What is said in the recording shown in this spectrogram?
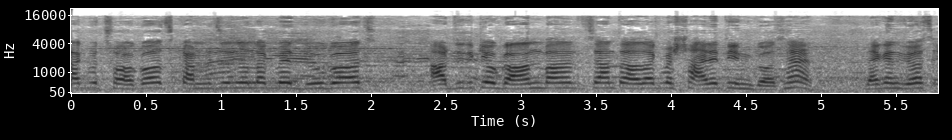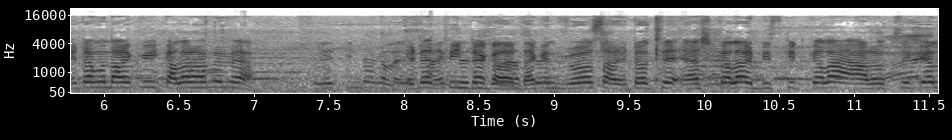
লাগবে ছ গজ কামিজের জন্য লাগবে দু গজ। আর যদি কেউ গাউন বানাতে চান তাহলে লাগবে সাড়ে তিন গজ হ্যাঁ। দেখেন ভিউয়ার্স এটার মধ্যে আর কি কালার হবে ভাইয়া? এটা তিনটা কালার দেখেন ভিউয়ার্স আর এটা হচ্ছে অ্যাশ কালার বিস্কিট কালার আর হচ্ছে গেল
